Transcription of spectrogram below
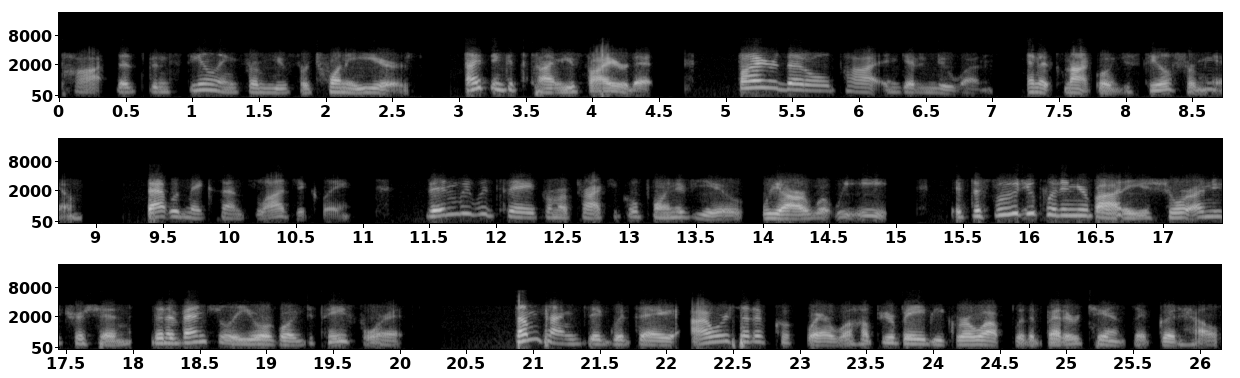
pot that's been stealing from you for 20 years. I think it's time you fired it. Fire that old pot and get a new one, and it's not going to steal from you. That would make sense logically. Then we would say, from a practical point of view, we are what we eat. If the food you put in your body is short on nutrition, then eventually you are going to pay for it. Sometimes Zig would say, Our set of cookware will help your baby grow up with a better chance at good health.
